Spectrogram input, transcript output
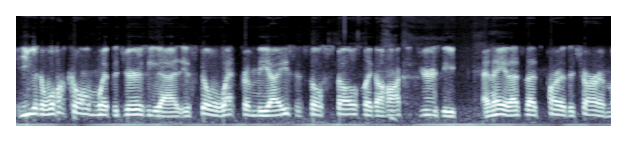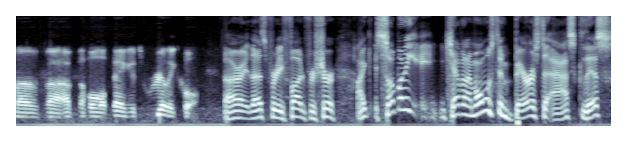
And you get to walk home with the jersey that is still wet from the ice. It still smells like a hockey jersey. And hey, that's that's part of the charm of uh, of the whole thing. It's really cool. All right, that's pretty fun for sure. I somebody, Kevin, I'm almost embarrassed to ask this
